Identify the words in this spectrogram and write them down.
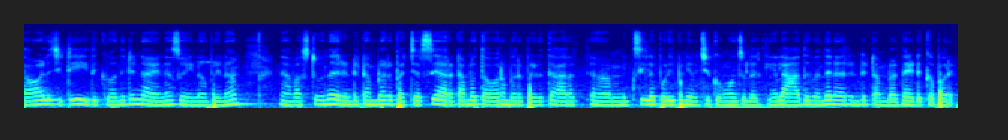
தாளிச்சிட்டு இதுக்கு வந்துட்டு நான் என்ன செய்யணும் அப்படின்னா நான் ஃபஸ்ட்டு வந்து ரெண்டு டம்ளர் பச்சரிசி அரை டம்ளர் துவரம் பருப்பு எடுத்து அரை மிக்சியில் பொடி பண்ணி வச்சுக்கோங்கன்னு சொல்லியிருக்கீங்களா அது வந்து நான் ரெண்டு டம்ளர் தான் எடுக்க போகிறேன்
